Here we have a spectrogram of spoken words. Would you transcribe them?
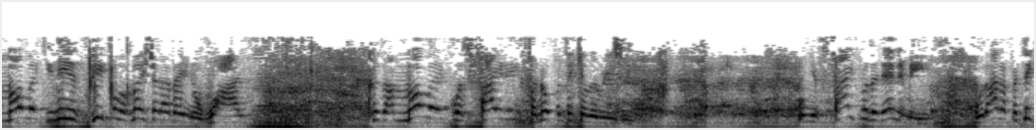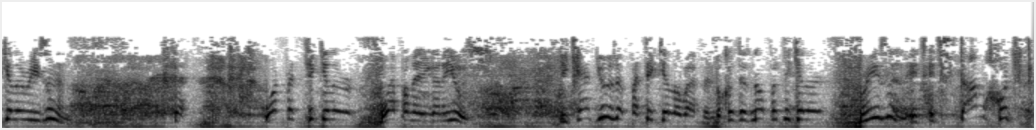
Amalek, you needed people of Moshe Rabbeinu. Why? Amalek was fighting for no particular reason. When you fight with an enemy without a particular reason, particular weapon are you going to use? You can't use a particular weapon because there's no particular reason. It's it's stam chutzpah.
